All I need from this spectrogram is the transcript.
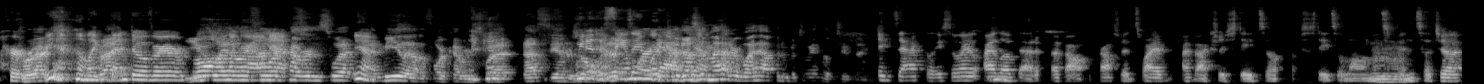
hurt, Correct. yeah, like Right. bent over, You roll lay on the on the ground. floor yeah. covered in sweat, Yeah. and me lay on the floor covered in sweat. That's the end result. We result. did the It- same, Same workout. workout, It doesn't yeah. matter what happened in between those two things. Exactly. So I, I love that about CrossFit. It's why I've, I've actually stayed so stayed so long. It's Mhm. been such a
